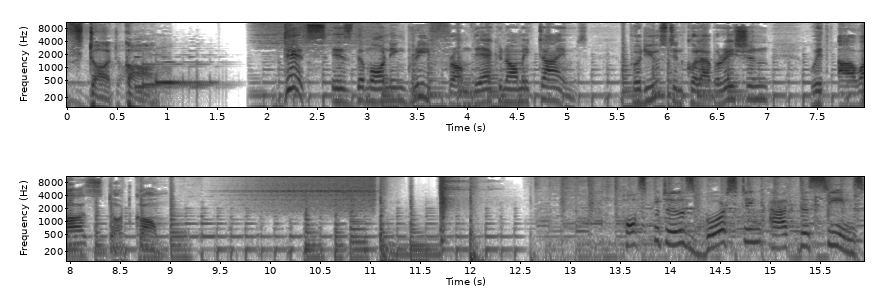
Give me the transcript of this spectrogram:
Aawaz.com. This is the morning brief from the Economic Times, produced in collaboration with Aawaz.com. Hospitals bursting at the seams,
